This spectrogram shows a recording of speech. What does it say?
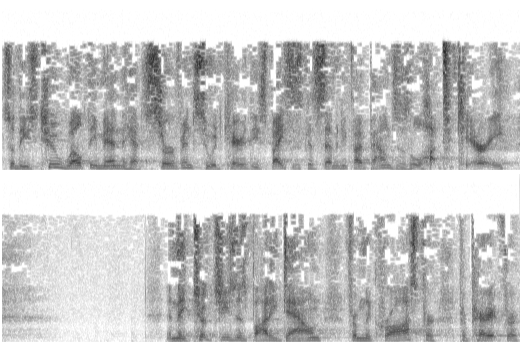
So these two wealthy men, they had servants who would carry these spices because 75 pounds is a lot to carry. And they took Jesus' body down from the cross, per, prepare it for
